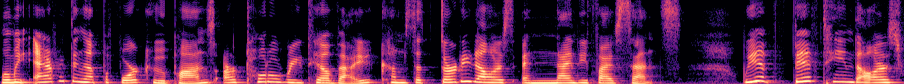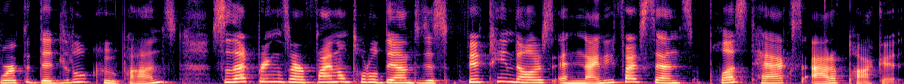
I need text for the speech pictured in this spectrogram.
When we add everything up before coupons, our total retail value comes to $30.95. We have $15 worth of digital coupons, so that brings our final total down to just $15.95 plus tax out of pocket.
